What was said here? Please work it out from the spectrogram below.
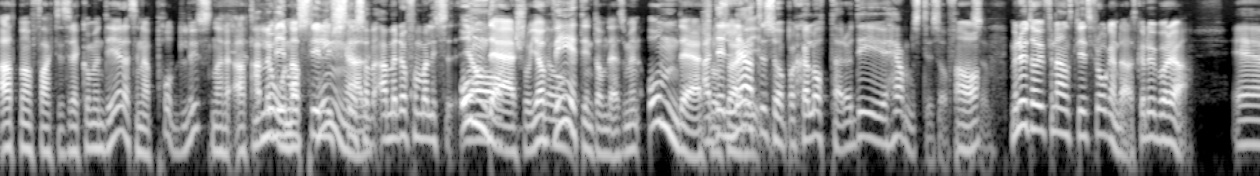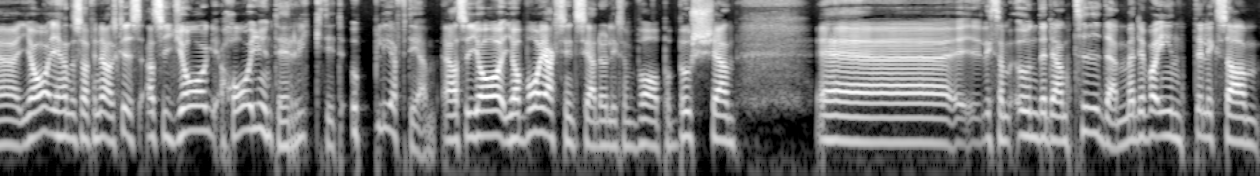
att man faktiskt rekommenderar sina poddlyssnare att Ja, låna vi måste pengar. lyssna så, ja men då får man lyssna. Om ja, det är så, jag jo. vet inte om det är så, men om det är Ja, så det så lät ju så på Charlotte här och det är ju hemskt i så fall. Ja. Alltså. Men nu tar vi finanskrisfrågan där, ska du börja? Eh, ja, i händelse av finanskris. Alltså jag har ju inte riktigt upplevt det. Alltså jag, jag var ju aktieintresserad och liksom var på börsen eh, liksom under den tiden, men det var inte liksom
